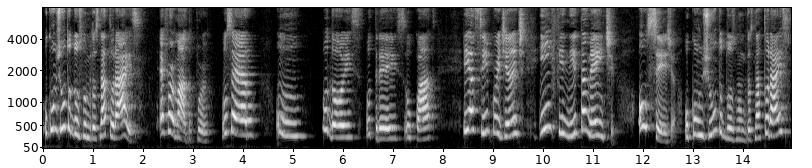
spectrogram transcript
O conjunto dos números naturais é formado por o 0, o 1, um, o 2, o 3, o 4 e assim por diante infinitamente. Ou seja, o conjunto dos números naturais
